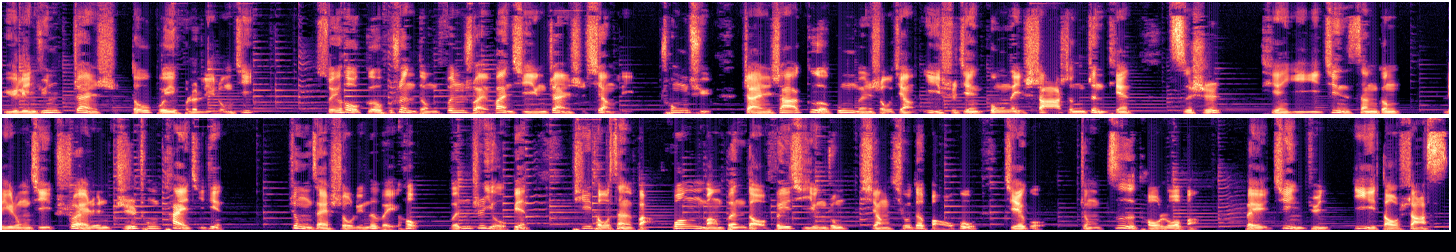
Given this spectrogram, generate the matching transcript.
羽林军战士都归附了李隆基。随后，葛福顺等分率万骑营战士向里冲去，斩杀各宫门守将。一时间，宫内杀声震天。此时。天已近三更，李隆基率人直冲太极殿。正在守灵的韦后闻之有变，披头散发，慌忙奔到飞骑营中，想求得保护。结果正自投罗网，被禁军一刀杀死。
